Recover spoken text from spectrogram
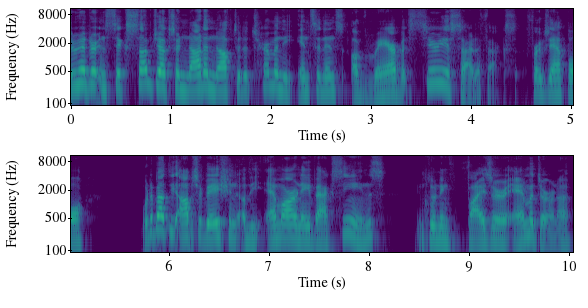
306 subjects are not enough to determine the incidence of rare but serious side effects. For example, what about the observation of the mRNA vaccines, including Pfizer and Moderna,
